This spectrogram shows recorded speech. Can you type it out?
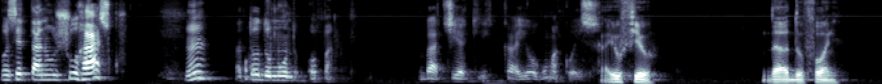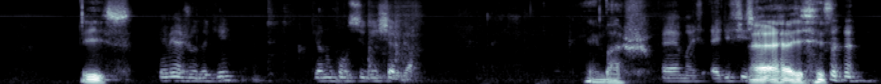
Você está no churrasco, né? Tá todo mundo. Opa, bati aqui, caiu alguma coisa. Caiu o fio da, do fone. Isso. Quem me ajuda aqui? Que eu não consigo enxergar. É embaixo. É, mas é difícil. É, isso.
